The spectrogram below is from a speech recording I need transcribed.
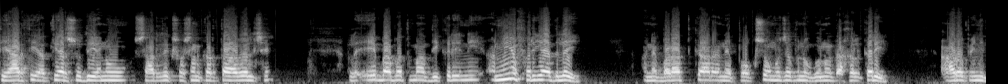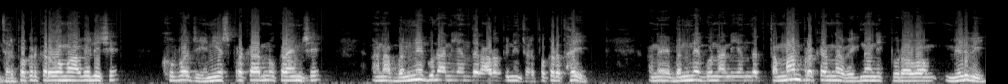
ત્યારથી અત્યાર સુધી એનું શારીરિક શોષણ કરતા આવેલ છે. એટલે એ બાબતમાં દીકરીની અન્ય ફરિયાદ લઈ અને બળાત્કાર અને પોક્સો મુજબનો ગુનો દાખલ કરી આરોપીની ધરપકડ કરવામાં આવેલી છે. ખૂબ જ હિનિયસ પ્રકારનું ક્રાઇમ છે અને આ બંને ગુનાની અંદર આરોપીની ધરપકડ થઈ અને બંને ગુનાની અંદર તમામ પ્રકારના વૈજ્ઞાનિક પુરાવા મેળવી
